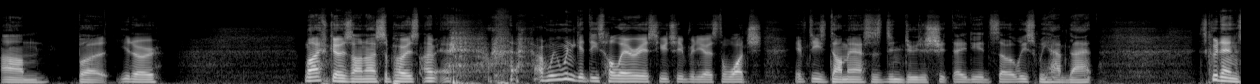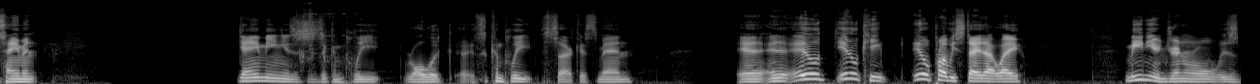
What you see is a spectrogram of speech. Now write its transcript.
Um, but, you know, life goes on, I suppose. I we wouldn't get these hilarious YouTube videos to watch if these dumbasses didn't do the shit they did. So at least we have that. It's good entertainment. Gaming is just a complete roller. It's a complete circus, man. It, it'll it'll keep. It'll probably stay that way. Media in general is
